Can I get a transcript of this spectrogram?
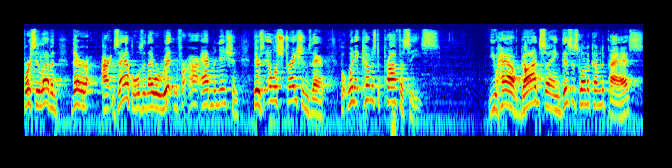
Verse 11 They're our examples, and they were written for our admonition. There's illustrations there. But when it comes to prophecies, you have God saying this is going to come to pass,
